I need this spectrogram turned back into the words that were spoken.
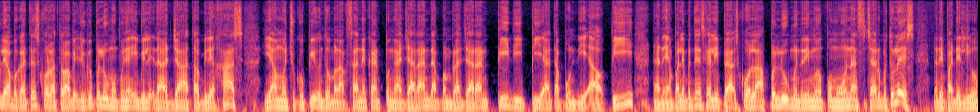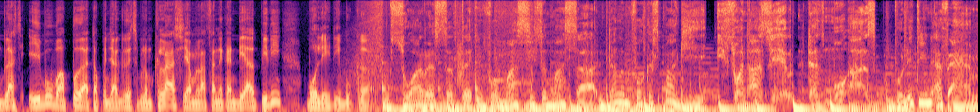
beliau berkata sekolah terbabit juga perlu mempunyai bilik darjah atau bilik khas yang mencukupi untuk melaksanakan pengajaran dan pembelajaran PDP ataupun DLP dan yang paling penting sekali pihak sekolah perlu menerima permohonan secara bertulis daripada 15 ibu bapa atau penjaga sebelum kelas yang melaksanakan DLP ni boleh dibuka. Suara serta informasi semasa dalam fokus pagi Izwan Azir dan Muaz Bulletin FM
